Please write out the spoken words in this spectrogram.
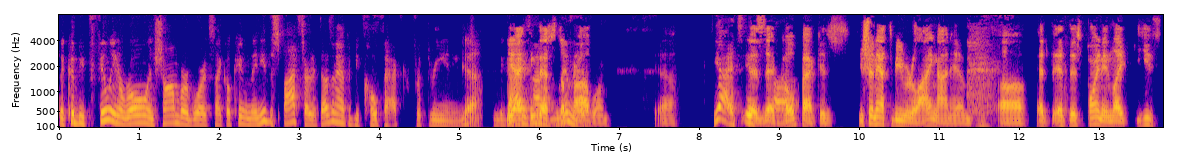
that could be filling a role in Schaumburg where it's like, okay, when they need the spot start, it doesn't have to be Kopech for three innings. Yeah, yeah, I think that's the problem. Yeah. Yeah, it's, it's that uh, Kopech is you shouldn't have to be relying on him uh, at at this point, and like he's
